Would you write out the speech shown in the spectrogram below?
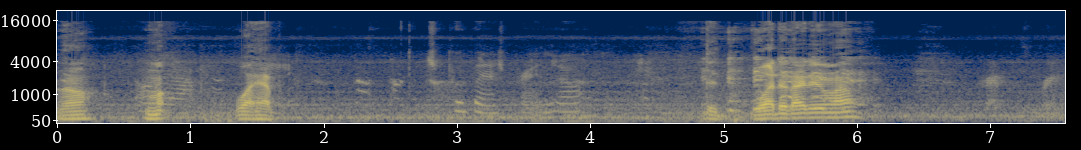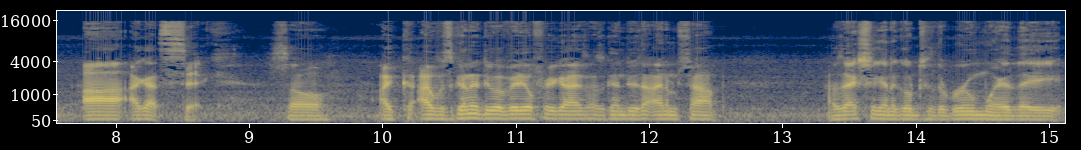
No? Mo- What happened? Just pooping his brains out. Did, what did I do, Mom? Cracked his brain. Uh, I got sick. So I was going to do a video for you guys. I was going to do the item shop. I was actually going to go to the room where they...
